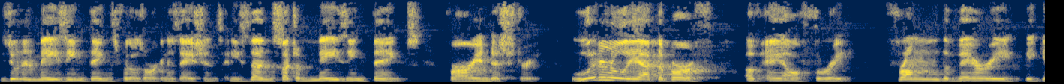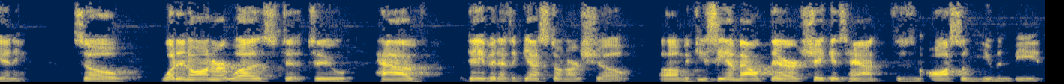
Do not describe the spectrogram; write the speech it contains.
he's doing amazing things for those organizations, and he's done such amazing things for our industry. Literally at the birth of AL3 from the very beginning. So what an honor it was to to have David as a guest on our show. Um, if you see him out there, shake his hand. This is an awesome human being,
